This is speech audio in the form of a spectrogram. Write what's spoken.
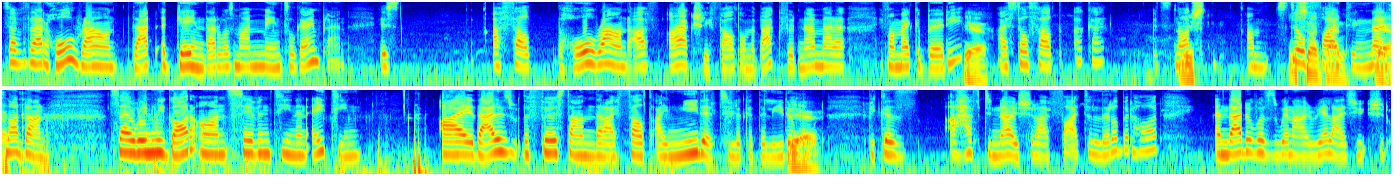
So for that whole round, that again, that was my mental game plan. Is I felt the whole round. I I actually felt on the back foot. No matter if I make a birdie, yeah. I still felt okay. It's not. s- I'm still done. fighting. No, Yeah. it's not done. So when we got on 17 and 18, I that is the first time that I felt I needed to look at the leaderboard because I have to know should I fight a little bit hard. And that was when I realized you should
